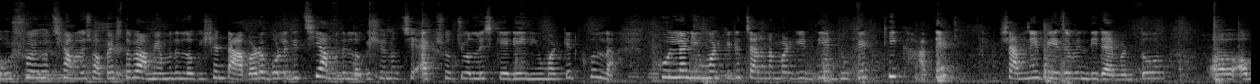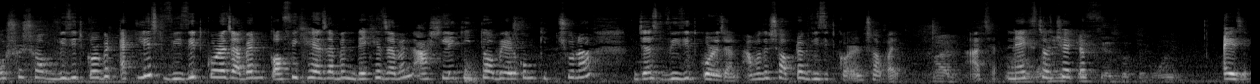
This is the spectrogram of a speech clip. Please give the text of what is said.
অবশ্যই হচ্ছে আমাদের শপে আসতে হবে। আমি আমাদের লোকেশনটা আবারও বলে দিচ্ছি। আমাদের লোকেশন হচ্ছে একশো চল্লিশ KD new market Khulna. Khulna new মার্কেটের চার নাম্বার গেট দিয়ে ঢুকে ঠিক হাতে সামনেই পেয়ে যাবেন দি ডায়মন্ড। তো অবশ্যই সব ভিজিট করবেন। অ্যাটলিস্ট ভিজিট করে যাবেন কফি খেয়ে যাবেন দেখে যাবেন। আসলে কিনতে হবে এরকম কিচ্ছু না জাস্ট ভিজিট করে যান। আমাদের সবটা ভিজিট করেন সবাই। আচ্ছা নেক্সট হচ্ছে একটা এই যে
